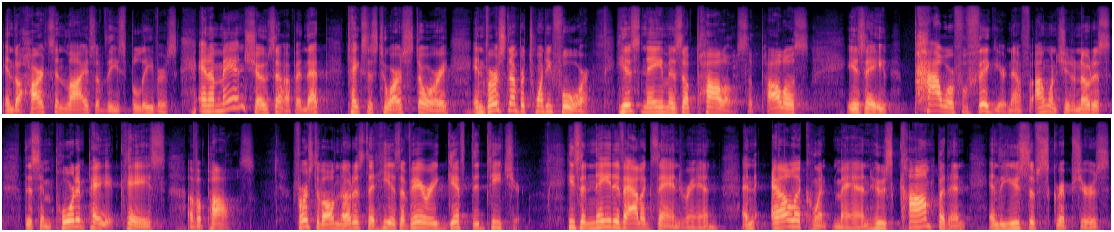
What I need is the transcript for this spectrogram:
in the hearts and lives of these believers. And a man shows up, and that takes us to our story. In verse number 24, his name is Apollos. Apollos is a powerful figure. Now, I want you to notice this important case of Apollos. First of all, notice that he is a very gifted teacher. He's a native Alexandrian, an eloquent man who's competent in the use of scriptures,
